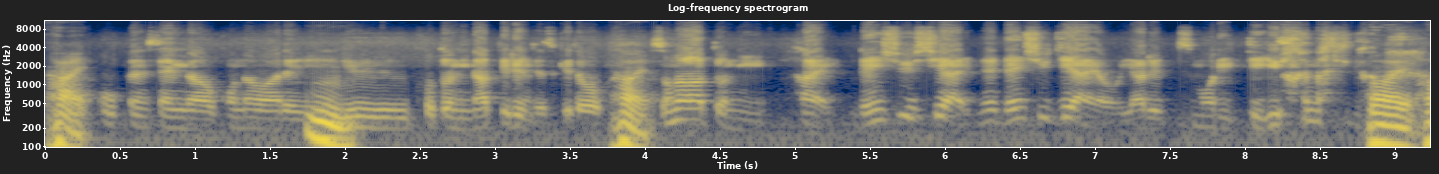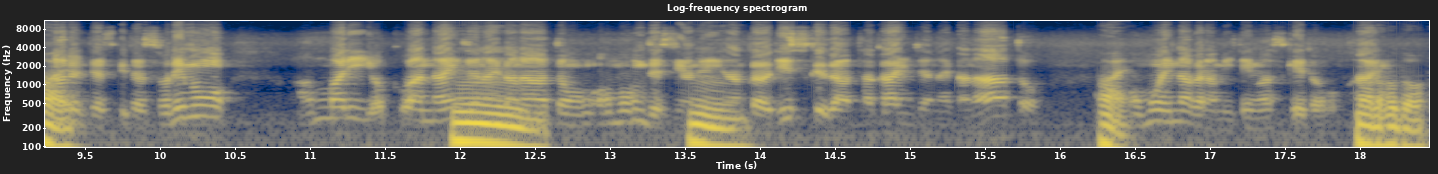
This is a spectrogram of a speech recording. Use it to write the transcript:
はい、オープン戦が行われることになってるんですけど、うんはい、その後に、はい、練習試合、ね、練習試合をやるつもりっていう話が、はいはい、あるんですけど、それもあんまりよくはないんじゃないかなと思うんですよね。うん、なんかリスクが高いんじゃないかなと。はい、思いながら見ていますけど。なるほど。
